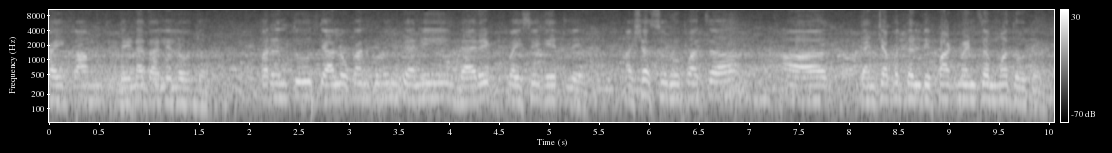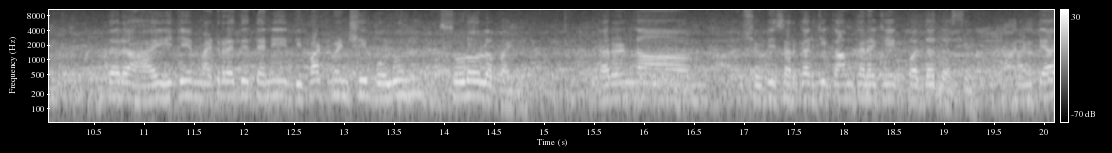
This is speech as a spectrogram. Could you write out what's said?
काही काम देण्यात आलेलं होतं. परंतु त्या लोकांकडून त्यांनी डायरेक्ट पैसे घेतले. अशा स्वरूपाचं त्यांच्याबद्दल डिपार्टमेंटचं मत होतं. तर हा हे जे मॅटर आहे ते त्यांनी डिपार्टमेंटशी बोलून सोडवलं पाहिजे. कारण शेवटी सरकारची काम करायची एक पद्धत असते. आणि त्या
